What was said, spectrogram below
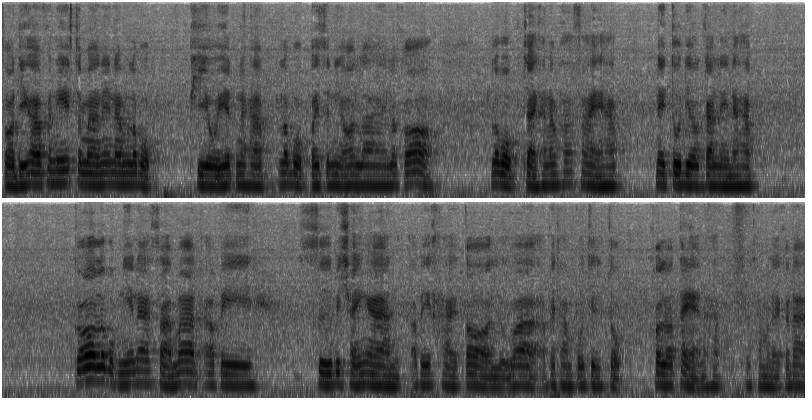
สวัสดีครับ วันนี้จะมาแนะนำระบบ POS นะครับ ระบบไปรษณีย์ออนไลน์ แล้วก็ระบบจ่ายค่าน้ำค่าไฟครับ ในตัวเดียวกันเลยนะครับ ก็ระบบนี้นะสามารถเอาไปซื้อไปใช้งาน เอาไปขายต่อหรือว่าเอาไปทำโปรเจกต์จบก็แล้วแต่นะครับจะทำอะไรก็ได้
